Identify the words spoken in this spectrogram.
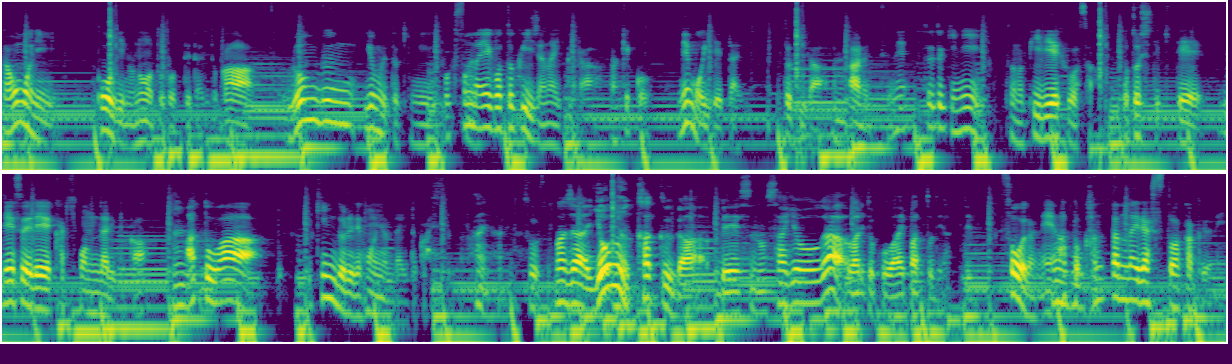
主に講義のノート取ってたりとか論文読む時に僕そんな英語得意じゃないから、まあ、結構メモ入れたい時があるんですよね、そういう時にその PDF をさ落としてきてでそれで書き込んだりとか、うん。あとは Kindle で本読んだりとかしてるはいはい。そうそう。まあじゃあ読む書くがベースの作業が割とこう iPad でやってる。そうだね、うんあと簡単なイラストは書くよね。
